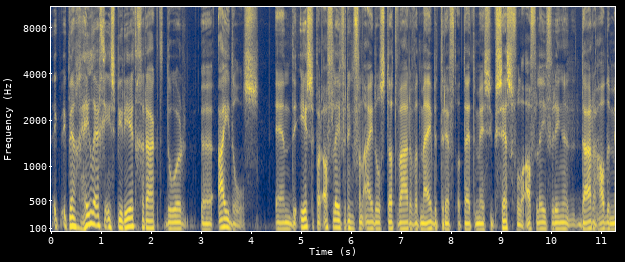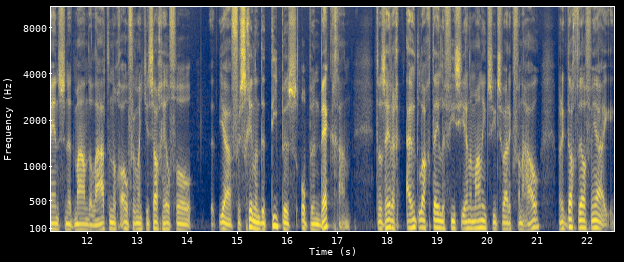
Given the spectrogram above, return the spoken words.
Ik, ik ben heel erg geïnspireerd geraakt door eh, idols. En de eerste paar afleveringen van Idols, dat waren wat mij betreft altijd de meest succesvolle afleveringen. Daar hadden mensen het maanden later nog over, want je zag heel veel ja, verschillende types op hun bek gaan. Het was heel erg uitlachtelevisie, helemaal niet zoiets waar ik van hou. Maar ik dacht wel van ja, ik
